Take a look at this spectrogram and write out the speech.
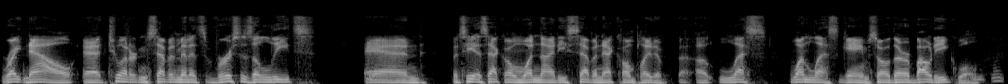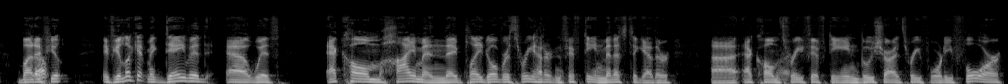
right now at 207 minutes versus Elites and Mattias Ekholm 197. Ekholm played a, a, less one less game, so they're about equal. Mm-hmm. But yep. if you if you look at McDavid uh, with Ekholm Hyman, they played over 315 minutes together. Uh, Ekholm right. 315, Bouchard 344,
